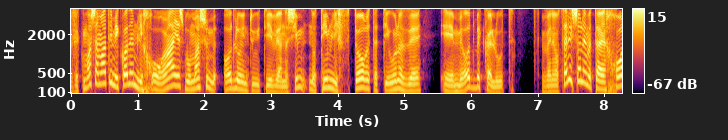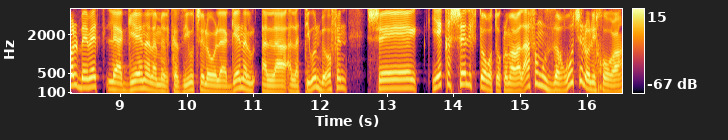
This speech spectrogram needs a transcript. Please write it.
וכמו שאמרתי מקודם, לכאורה יש בו משהו מאוד לא אינטואיטיבי, אנשים נוטים לפתור את הטיעון הזה אה, מאוד בקלות. ואני רוצה לשאול אם אתה יכול באמת להגן על המרכזיות שלו, או להגן על, על, על הטיעון באופן שיהיה קשה לפתור אותו. כלומר, על אף המוזרות שלו לכאורה,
